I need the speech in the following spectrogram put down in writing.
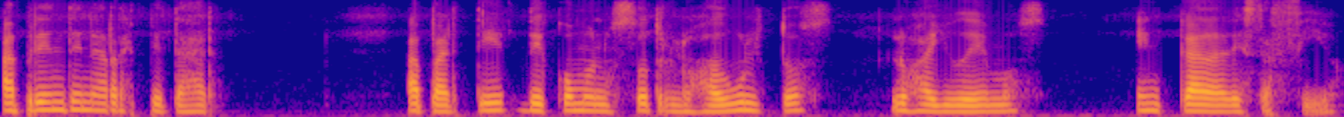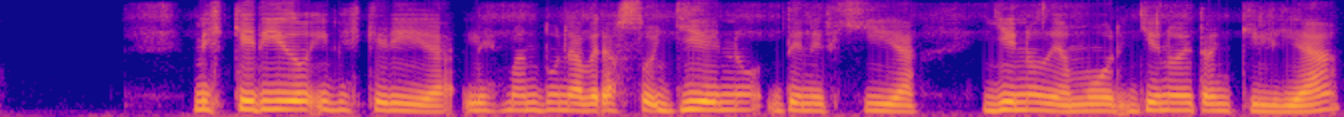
aprenden a respetar, a partir de cómo nosotros los adultos los ayudemos en cada desafío. Mis queridos y mis queridas, les mando un abrazo lleno de energía, lleno de amor, lleno de tranquilidad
